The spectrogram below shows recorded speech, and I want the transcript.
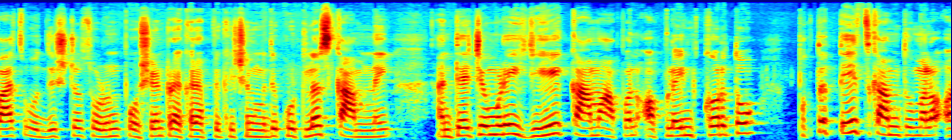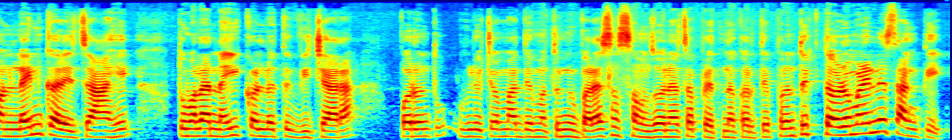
पाच उद्दिष्ट सोडून पोषण ट्रॅकर ॲप्लिकेशनमध्ये कुठलंच काम नाही. आणि त्याच्यामुळे हे काम आपण ऑफलाईन करतो. फक्त तेच काम तुम्हाला ऑनलाईन करायचं आहे. तुम्हाला नाही कळलं तर विचारा. परंतु व्हिडिओच्या माध्यमातून मी बऱ्याचसा समजवण्याचा प्रयत्न करते. परंतु एक तळमळीने सांगते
